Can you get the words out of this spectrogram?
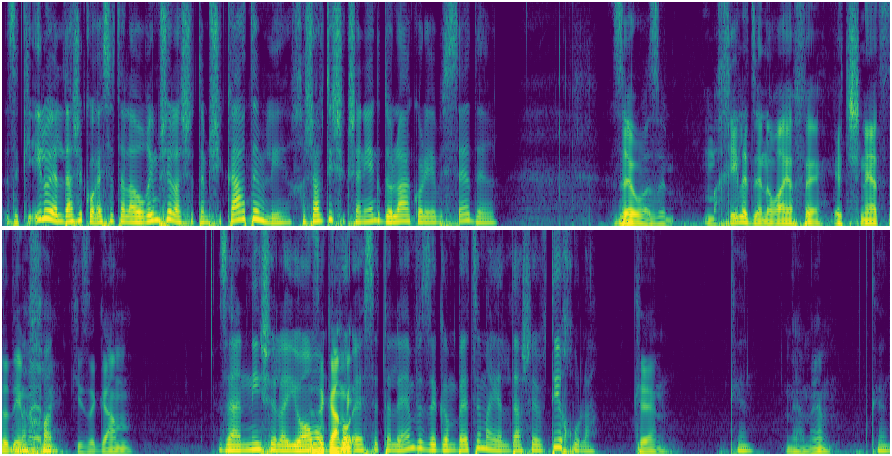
זה כאילו ילדה שכועסת על ההורים שלה, שאתם שיקרתם לי. חשבתי שכשאני אהיה גדולה הכל יהיה בסדר. זהו, אז זה מכיל את זה נורא יפה, את שני הצדדים נכון. האלה. כי זה גם, זה אני של היום, זה גם- כועסת עליהם, וזה גם בעצם הילדה שהבטיחו לה. כן, כן, מהמם. כן.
